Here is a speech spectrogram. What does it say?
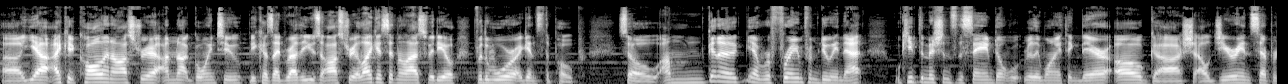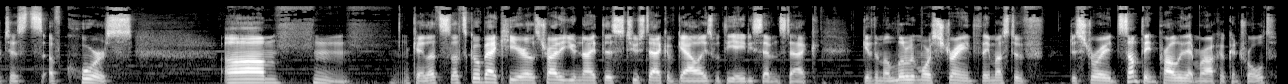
Uh, yeah, I could call in Austria. I'm not going to because I'd rather use Austria, like I said in the last video, for the war against the Pope. So I'm gonna yeah, refrain from doing that. We'll keep the missions the same. Don't really want anything there. Oh gosh, Algerian separatists, of course. Um, hmm. Okay, let's let's go back here. Let's try to unite this two stack of galleys with the 87 stack. Give them a little bit more strength. They must have destroyed something, probably that Morocco controlled.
